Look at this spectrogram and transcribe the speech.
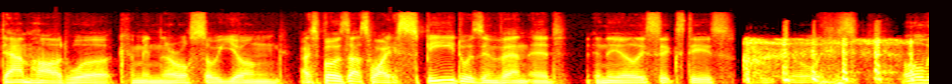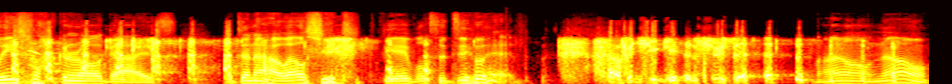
damn hard work. I mean, they're all so young. I suppose that's why speed was invented in the early '60s. all, these, all these rock and roll guys. I don't know how else you'd be able to do it. How would you get through that? I don't know.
